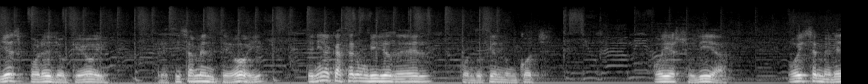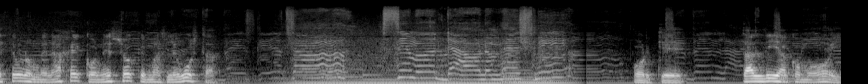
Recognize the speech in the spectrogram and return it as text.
Y es por ello que hoy, precisamente hoy, tenía que hacer un vídeo de él conduciendo un coche. Hoy es su día. Hoy se merece un homenaje con eso que más le gusta. Porque tal día como hoy,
